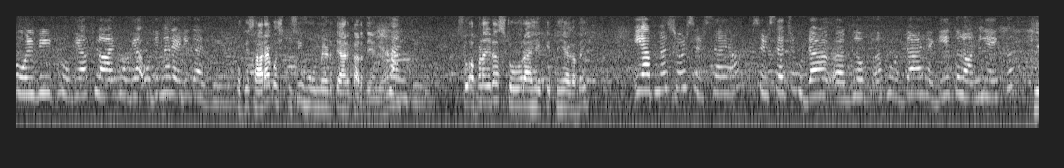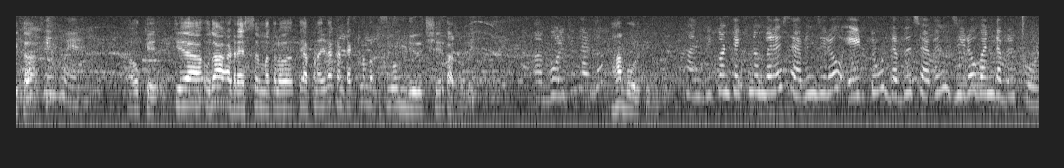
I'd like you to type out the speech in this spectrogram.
ਹੋਲ ਵੀਟ ਹੋ ਗਿਆ ਫਲਾਰ ਹੋ ਗਿਆ ਉਹਦੇ ਨਾਲ ਰੈਡੀ ਕਰਦੀ ਹਾਂ। ਓਕੇ ਸਾਰਾ ਕੁਝ ਤੁਸੀਂ ਹੋਮਮੇਡ ਤਿਆਰ ਕਰਦੇ ਆਂਗੇ ਹਨਾ? ਹਾਂਜੀ। ਸੋ ਆਪਣਾ ਜਿਹੜਾ ਸਟੋਰ ਆ ਇਹ ਕਿੱਥੇ ਹੈਗਾ ਬਾਈ? ਇਹ ਆਪਣਾ ਸਟੋਰ ਸਿਰਸਾ ਆ। ਸਿਰਸਾ ਚ ਹੁੱਡਾ ਗਲੋਬ ਹੁੱਡਾ ਹੈਗੀ ਕਲੋਨੀ ਹੈ ਇੱਕ। ਠੀਕ ਆ। ਉੱਥੇ ਹੋਇਆ। ਹੈ ਓਕੇ ਕਿ ਉਹਦਾ ਐਡਰੈਸ ਮਤਲਬ ਤੇ ਆਪਣਾ ਜਿਹੜਾ ਕੰਟੈਕਟ ਨੰਬਰ ਤੁਸੀਂ ਉਹ ਵੀਡੀਓ ਵਿੱਚ ਸ਼ੇਅਰ ਕਰ ਦਿਓ ਬਈ। ਅ, ਬੋਲ ਕੇ ਕਰ ਦੋ ਹਾਂ ਬੋਲ ਕੇ। ਹਾਂਜੀ ਕੰਟੈਕਟ ਨੰਬਰ ਹੈ 7082770144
